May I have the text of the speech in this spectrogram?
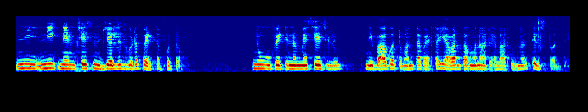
నీ నీకు నేను చేసిన జల్లుది కూడా పెడతా ఫోటో. నువ్వు పెట్టిన మెసేజ్లు నీ భాగోత్వం అంతా పెడతా. ఎవరు దొంగ నాటకాలు ఆడుతున్నారో తెలిసిపోద్ది.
